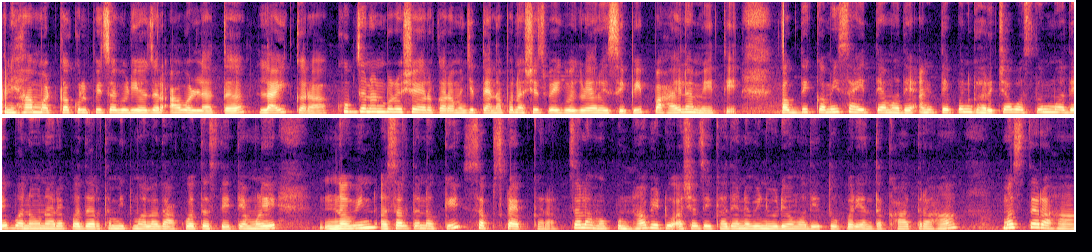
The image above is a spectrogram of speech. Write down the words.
आणि हा मटका कुल्फीचा व्हिडिओ जर आवडला तर लाईक करा. खूप जणांबरोबर शेअर करा. म्हणजे त्यांना पण असेच वेगवेगळ्या रेसिपी पाहायला मिळतील. अगदी कमी साहित्यामध्ये आणि ते पण घरच्या वस्तूंमध्ये बनवणारे पदार्थ मी तुम्हाला दाखवत असते. त्यामुळे नवीन असाल तर नक्की सबस्क्राईब करा. चला मग पुन्हा भेटू अशाच एखाद्या नवीन व्हिडिओमध्ये. तोपर्यंत खात राहा मस्त रहा.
